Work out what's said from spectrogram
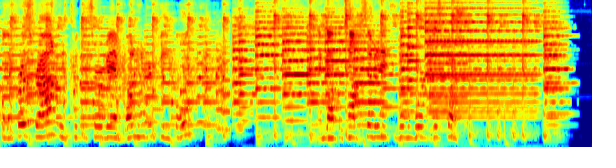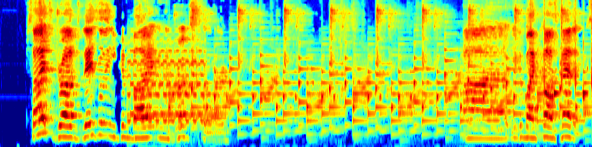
For the first round, we took a survey of 100 people and got the top seven answers on the board for this question. Besides drugs, name something you can buy in a drugstore. Uh, you can buy cosmetics.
